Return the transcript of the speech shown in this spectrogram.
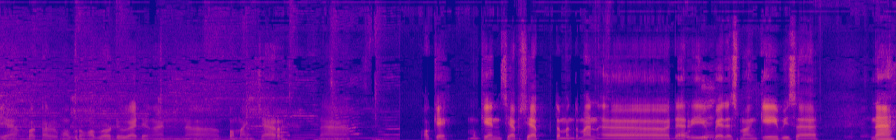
yang bakal ngobrol-ngobrol juga dengan eh, pemancar. Nah, oke, mungkin siap-siap teman-teman eh, dari BTS Monkey bisa. Nah,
